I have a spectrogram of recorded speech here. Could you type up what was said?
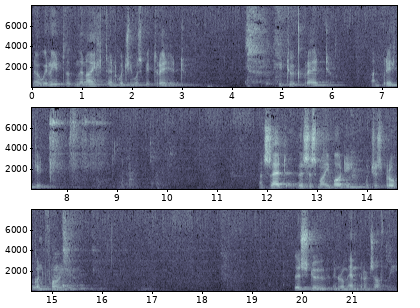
Now we read that in the night in which he was betrayed, he took bread and brake it and said, This is my body which is broken for you. This do in remembrance of me.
